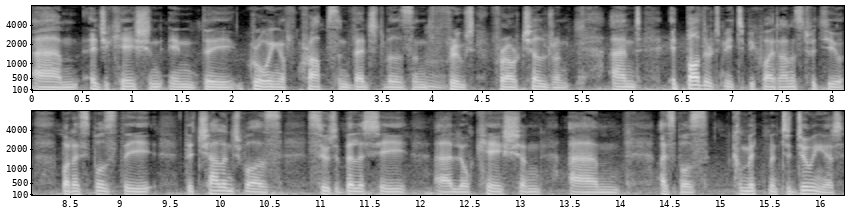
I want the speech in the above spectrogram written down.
um, education in the growing of crops and vegetables and mm. fruit for our children, and it bothered me to be quite honest with you. But I suppose the the challenge was suitability, uh, location, um, I suppose commitment to doing it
